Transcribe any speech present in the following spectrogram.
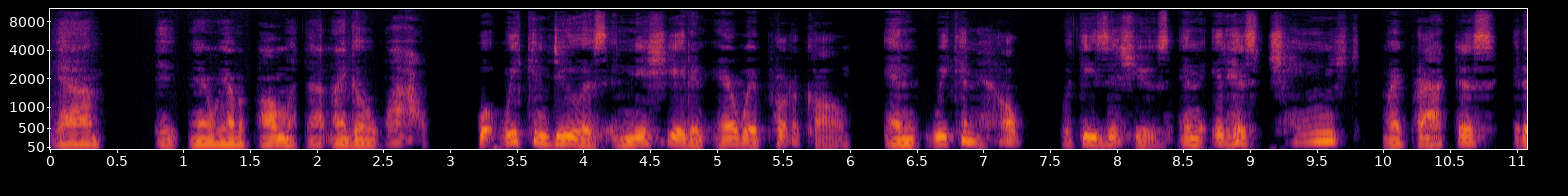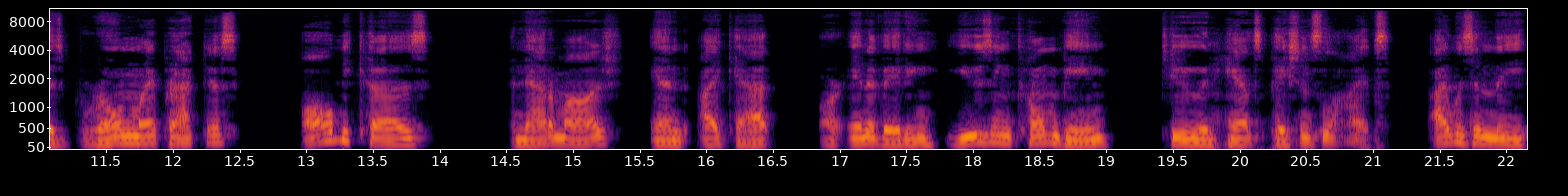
Yeah, it, man, we have a problem with that. And I go, wow, what we can do is initiate an airway protocol and we can help with these issues. And it has changed my practice. It has grown my practice all because Anatomage and iCat are innovating using cone beam to enhance patients' lives. I was in the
